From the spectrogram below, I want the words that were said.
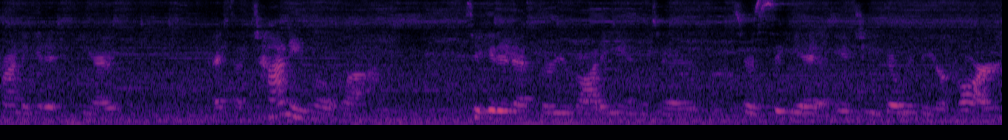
trying to get it, you know, it's a tiny little line to get it up through your body and to, to see it you go into your heart.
